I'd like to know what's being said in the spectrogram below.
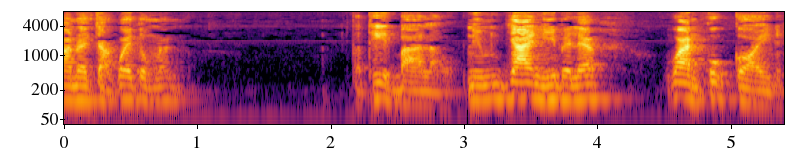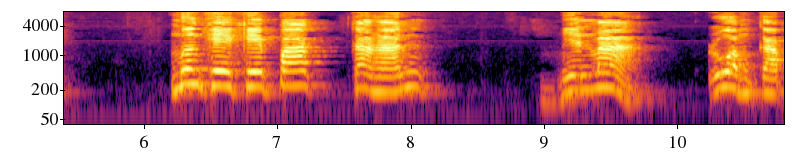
อาณาจักรไว้ตรงนั้น ประเทศบาเรานี่มันย้ายหนีไปแล้ว ว่านกกกอยเนี่ยเมืองเคเคปาร์คทหารเมียนมาร่วมกับ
